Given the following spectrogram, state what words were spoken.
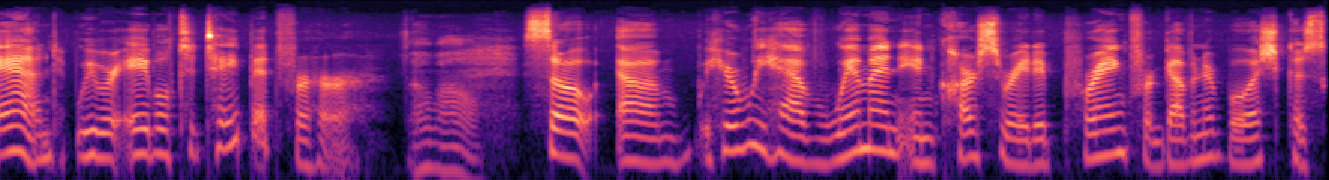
And we were able to tape it for her. Oh, wow. So um, here we have women incarcerated praying for Governor Bush because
